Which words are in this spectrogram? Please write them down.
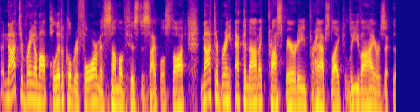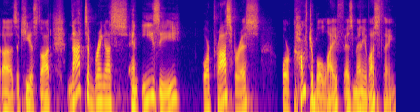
Not to bring about political reform, as some of his disciples thought, not to bring economic prosperity, perhaps like Levi or uh, Zacchaeus thought, not to bring us an easy or prosperous or comfortable life, as many of us think,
